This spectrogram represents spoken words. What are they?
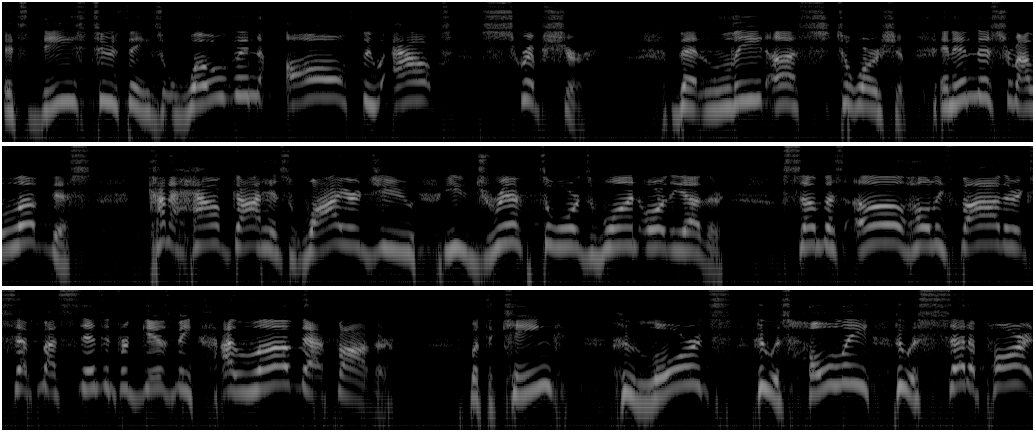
It's these two things woven all throughout Scripture that lead us to worship. And in this room, I love this kind of how God has wired you. You drift towards one or the other. Some of us, oh, Holy Father, accepts my sins and forgives me. I love that Father. But the King, who lords, who is holy, who is set apart,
